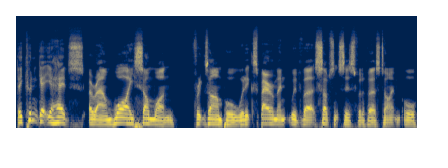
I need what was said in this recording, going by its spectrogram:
they couldn't get your heads around why someone, for example, would experiment with uh, substances for the first time, or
